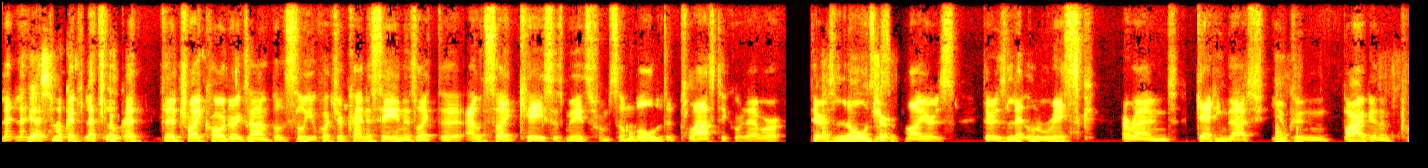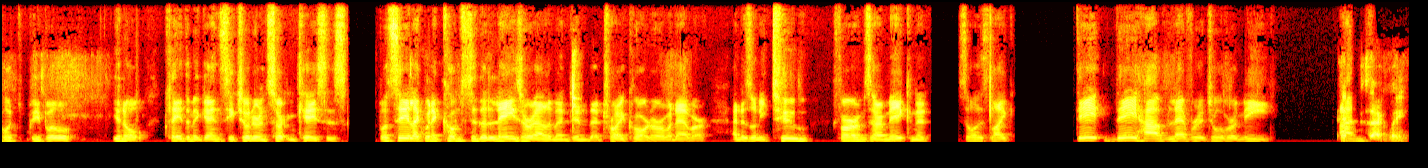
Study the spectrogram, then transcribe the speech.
Let, let, yes. Let's look at let's look at the tricorder example. So you, what you're kind of saying is like the outside case is made from some molded plastic or whatever. There's loads sure. of suppliers. There's little risk around getting that. You can bargain and put people, you know, play them against each other in certain cases. But say like when it comes to the laser element in the tricorder or whatever, and there's only two firms that are making it, so it's like they they have leverage over me. And, exactly.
